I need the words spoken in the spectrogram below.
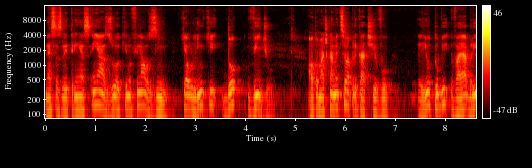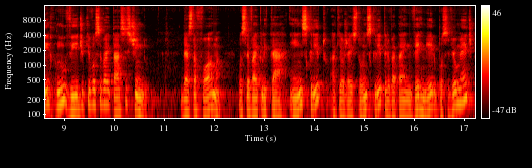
nessas letrinhas em azul aqui no finalzinho, que é o link do vídeo. Automaticamente seu aplicativo eh, YouTube vai abrir no vídeo que você vai estar assistindo. Desta forma, você vai clicar em inscrito, aqui eu já estou inscrito, ele vai estar em vermelho possivelmente,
